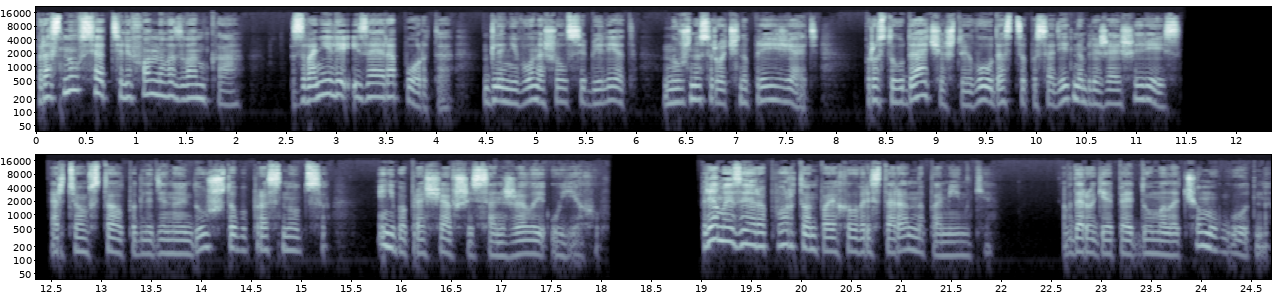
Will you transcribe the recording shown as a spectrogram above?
Проснулся от телефонного звонка. Звонили из аэропорта. Для него нашелся билет. Нужно срочно приезжать. Просто удача, что его удастся посадить на ближайший рейс. Артём встал под ледяной душ, чтобы проснуться, и, не попрощавшись с Анжелой, уехал. Прямо из аэропорта он поехал в ресторан на поминки. В дороге опять думал о чем угодно,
